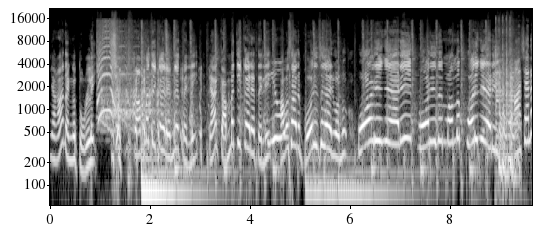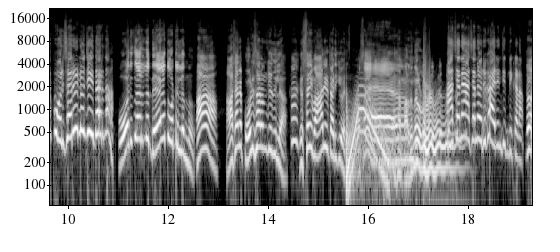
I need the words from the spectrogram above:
ഞാൻ അങ്ങ് തുള്ളി കമ്മറ്റിക്കാർ എന്നെ തല്ലി. ഞാൻ കമ്മറ്റിക്കാരെ തല്ലി. അയ്യോ. അവസാനം പോലീസുകാർ വന്നു പൊരിഞ്ഞാടി പോലീസ് വന്ന് പൊരിഞ്ഞാടി. ആശാനെ പോലീസുകാരും വല്ലതും ചെയ്തായിരുന്നാ? പോലീസുകാരന്റെ ദേഹത്തോട്ടില്ലെന്ന്. ആ ആശാനെ പോലീസുകാരൊന്നും ചെയ്തില്ല. എസ് ഐ വാരിയിട്ട് അടിക്കുവായിരുന്നു പറഞ്ഞതേ ഉള്ളൂ. ആശാനെ ആശാനെ ഒരു കാര്യം ചിന്തിക്കണം. ആ.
